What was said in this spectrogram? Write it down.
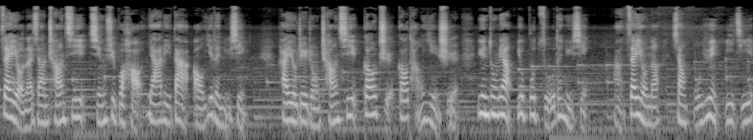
再有呢，像长期情绪不好、压力大、熬夜的女性，还有这种长期高脂高糖饮食、运动量又不足的女性，啊，再有呢，像不孕以及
